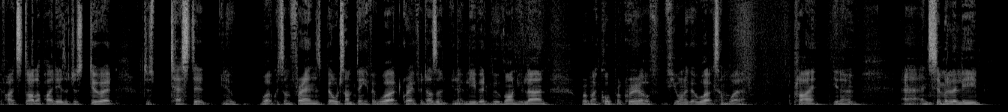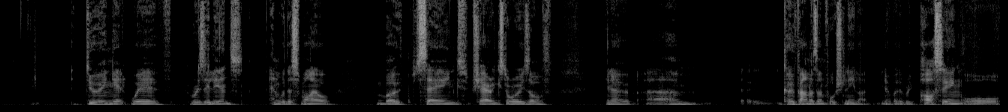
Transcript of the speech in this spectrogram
if I had startup ideas, I'd just do it, just test it, you know, work with some friends, build something. If it worked, great. If it doesn't, you know, leave it, move on. You learn. Or my corporate career of if you want to go work somewhere, apply. You know, uh, and similarly, doing it with resilience and with a smile, both saying, sharing stories of, you know. Um, co-founders unfortunately like you know whether it be passing or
